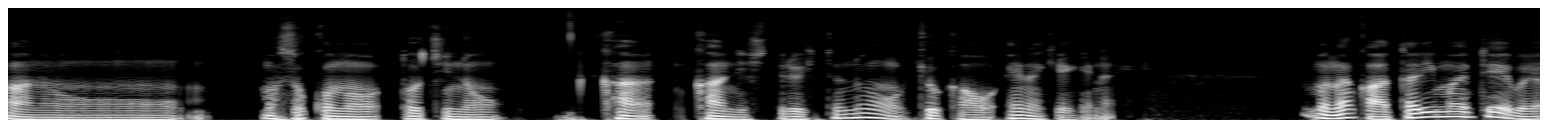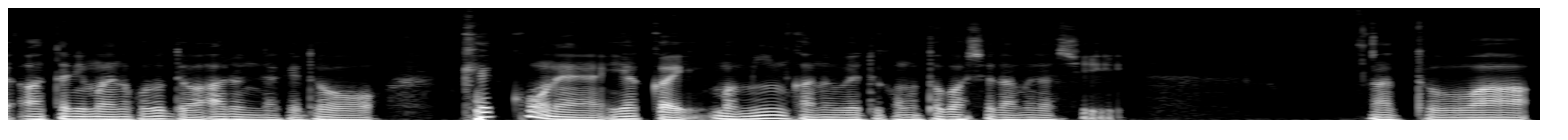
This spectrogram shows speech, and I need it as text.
ああのーまあ、そこの土地の管理してる人の許可を得なきゃいけない。まあなんか当たり前といえば当たり前のことではあるんだけど、結構ね、厄介。まあ民家の上とかも飛ばしちゃダメだし、あとは、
